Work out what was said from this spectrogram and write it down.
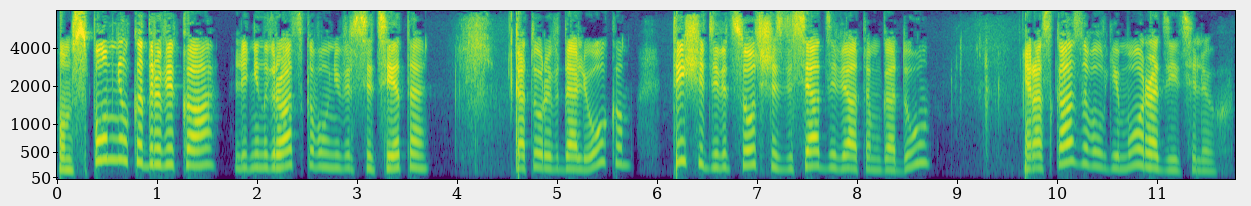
Он вспомнил кадровика Ленинградского университета, который в далеком 1969 году рассказывал ему о родителях.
